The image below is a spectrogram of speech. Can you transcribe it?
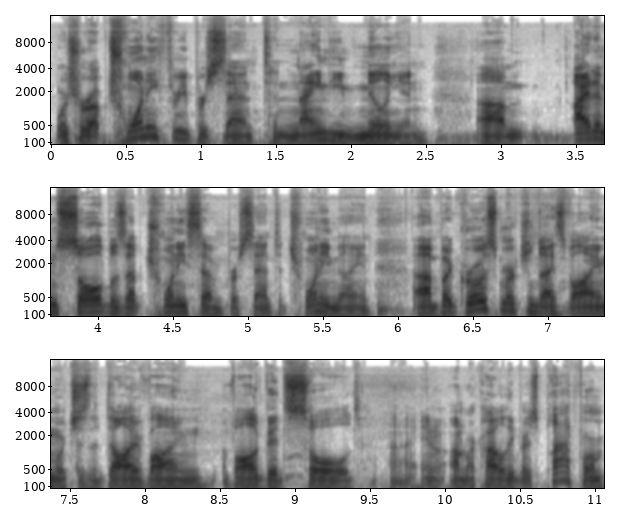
which were up 23% to 90 million. Um, items sold was up 27% to 20 million. Uh, but gross merchandise volume, which is the dollar volume of all goods sold uh, in, on Mercado Libre's platform,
